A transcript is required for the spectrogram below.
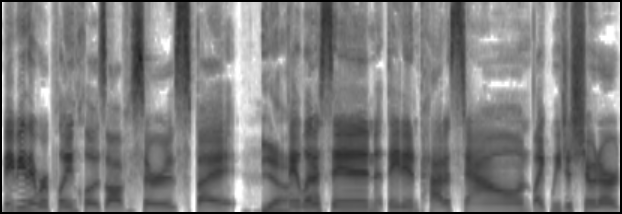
Maybe they were plainclothes officers, but Yeah, they let us in. They didn't pat us down. Like we just showed our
